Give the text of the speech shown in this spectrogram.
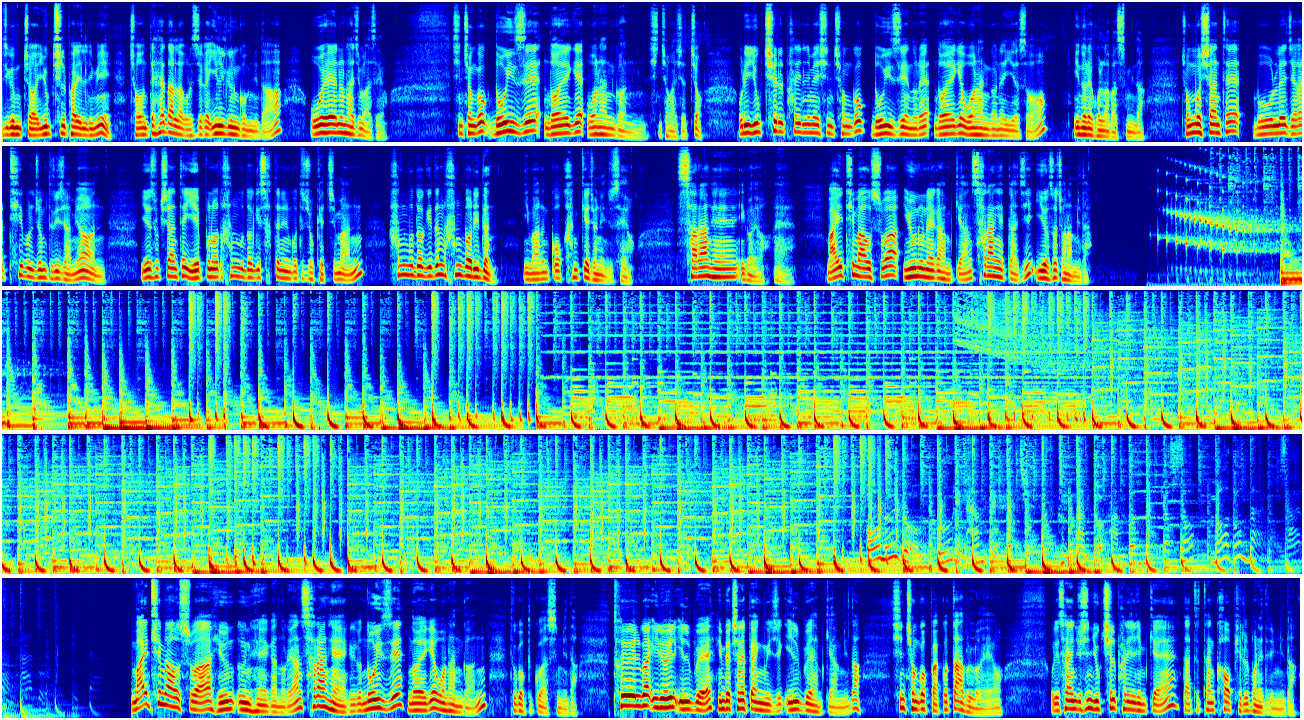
지금 저 6781님이 저한테 해달라고 그래서 제가 읽은 겁니다. 오해는 하지 마세요. 신청곡 노이즈의 너에게 원한 건 신청하셨죠. 우리 6781님의 신청곡 노이즈의 노래 너에게 원한 건에 이어서 이 노래 골라봤습니다. 종모 씨한테 몰래 제가 팁을 좀 드리자면 예숙 씨한테 예쁜 옷 한 무더기 사드리는 것도 좋겠지만 한 무더기든 한 벌이든 이 말은 꼭 함께 전해주세요. 사랑해 이거요. 네. 마이티 마우스와 윤은혜가 함께한 사랑해까지 이어서 전합니다. 마이티 마우스와 윤은혜가 노래한 사랑해 그리고 노이즈의 너에게 원한 건 두 곡 듣고 왔습니다. 토요일과 일요일 일부에 임백천의 백뮤직 일부에 함께합니다. 신청곡 받고 따블로예요. 우리 사연 주신 6781님께 따뜻한 커피를 보내드립니다.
